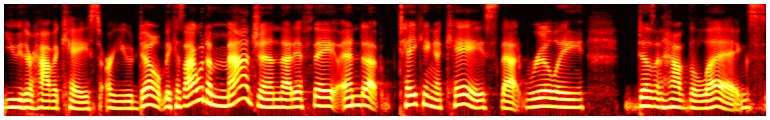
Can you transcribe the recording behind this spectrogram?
you either have a case or you don't. Because I would imagine that if they end up taking a case that really doesn't have the legs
